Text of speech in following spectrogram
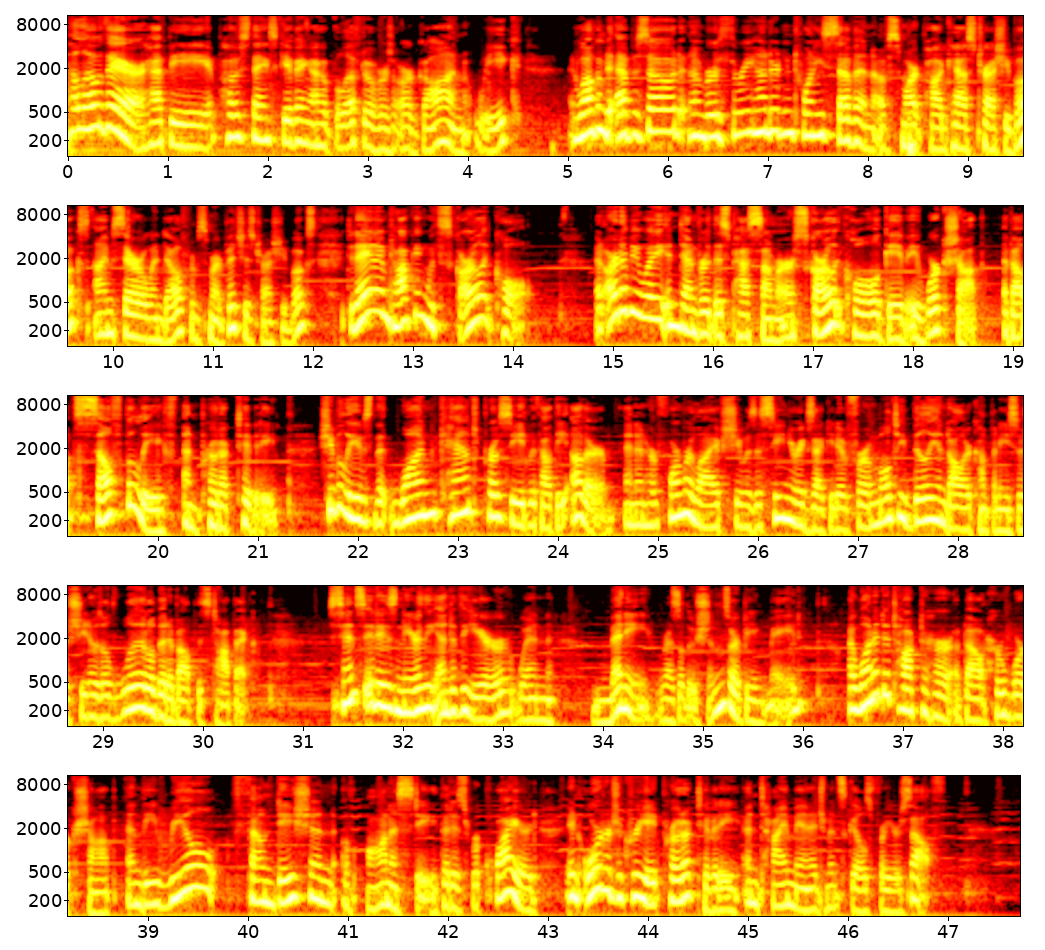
Hello there. Happy post Thanksgiving. I hope the leftovers are gone week. And welcome to episode number 327 of Smart Podcast Trashy Books. I'm Sarah Wendell from Smart Bitches Trashy Books. Today I am talking with Scarlett Cole. At RWA in Denver this past summer, Scarlett Cole gave a workshop about self belief and productivity. She believes that one can't proceed without the other, and in her former life, she was a senior executive for a multi billion dollar company, so she knows a little bit about this topic. Since it is near the end of the year when many resolutions are being made, I wanted to talk to her about her workshop and the real foundation of honesty that is required in order to create productivity and time management skills for yourself.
